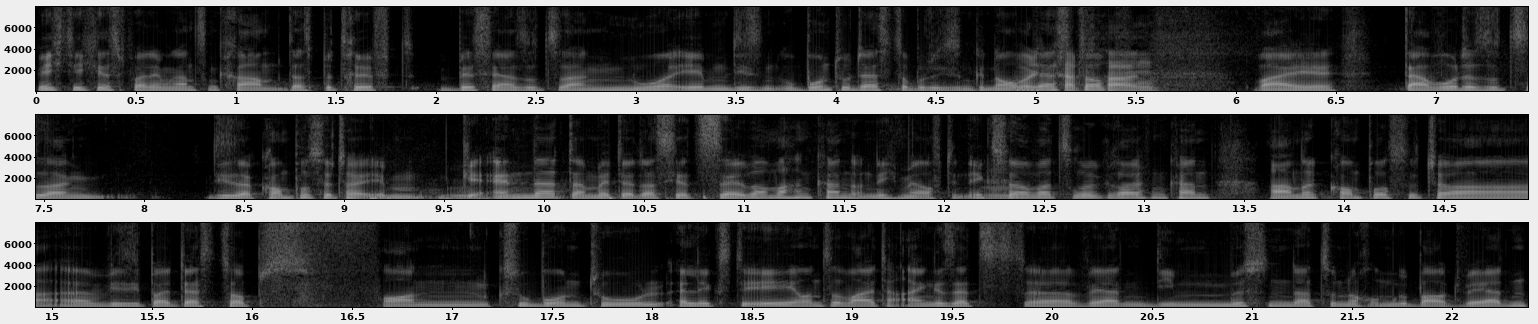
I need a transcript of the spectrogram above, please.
Wichtig ist bei dem ganzen Kram, das betrifft bisher sozusagen nur eben diesen Ubuntu Desktop oder diesen GNOME Wollte ich gerade Desktop, fragen. weil da wurde sozusagen dieser Compositor eben geändert, damit er das jetzt selber machen kann und nicht mehr auf den X-Server zurückgreifen kann. Andere Compositor, äh, wie sie bei Desktops von Xubuntu, LXDE und so weiter eingesetzt äh, werden, die müssen dazu noch umgebaut werden.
